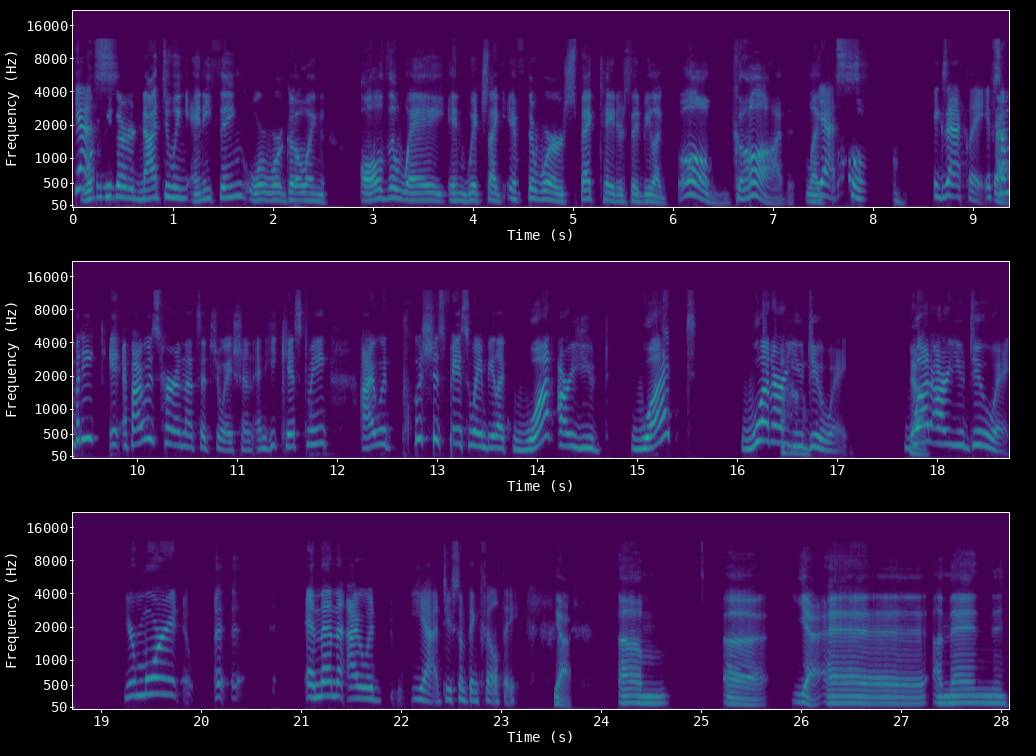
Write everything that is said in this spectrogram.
yes we're either not doing anything or we're going all the way in which like if there were spectators they'd be like oh god like Yes. oh, exactly if Yeah. somebody if i was her in that situation and he kissed me i would push his face away and be like what are you what what are you Uh-huh. doing Yeah. what are you doing you're more uh, uh, and then i would yeah do something filthy. Yeah. um uh yeah uh, and then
